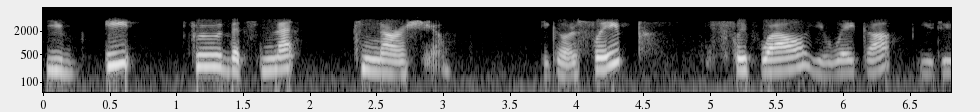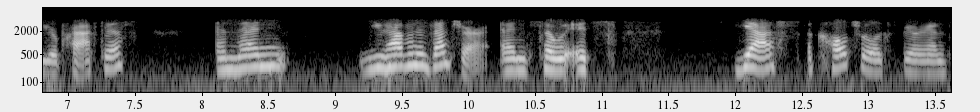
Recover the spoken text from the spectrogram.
you eat food that's meant to nourish you. You go to sleep, sleep well, you wake up, you do your practice, and then you have an adventure. And so it's yes, a cultural experience,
